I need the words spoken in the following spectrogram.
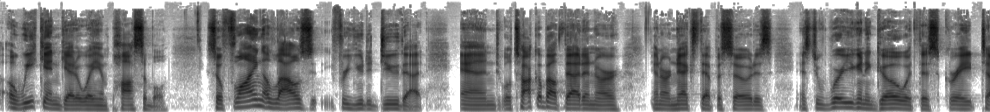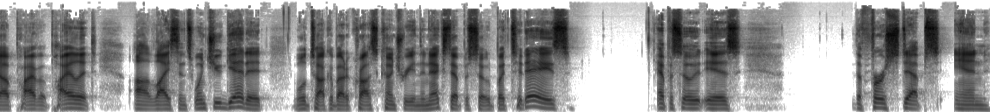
a weekend getaway impossible. So flying allows for you to do that, and we'll talk about that in our in our next episode as as to where you're going to go with this great uh, private pilot uh, license. Once you get it, we'll talk about across country in the next episode. But today's episode is the first steps in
